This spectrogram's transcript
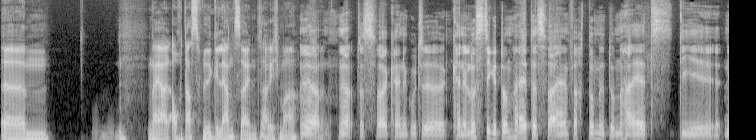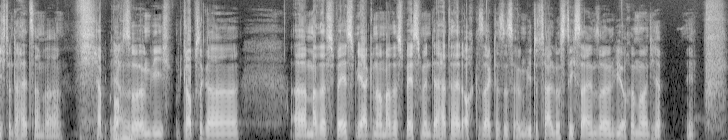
ähm, naja, auch das will gelernt sein, sage ich mal. Ja, ja, das war keine gute, keine lustige Dummheit, das war einfach dumme Dummheit, die nicht unterhaltsam war. Ich habe Ja. auch so irgendwie, ich glaube sogar äh, Mother Space, ja genau, Mother Spaceman, der hatte halt auch gesagt, dass es irgendwie total lustig sein soll und wie auch immer und ich hab, ich, pff,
